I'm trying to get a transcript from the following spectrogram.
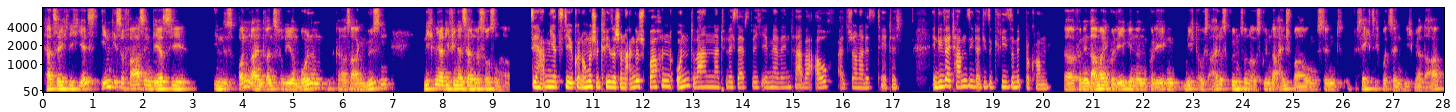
tatsächlich jetzt in dieser Phase, in der sie in das Online transferieren wollen, kann auch sagen müssen, nicht mehr die finanziellen Ressourcen haben. Sie haben jetzt die ökonomische Krise schon angesprochen und waren natürlich selbst, wie ich eben erwähnt habe, auch als Journalist tätig. Inwieweit haben Sie da diese Krise mitbekommen? Äh, von den damaligen Kolleginnen und Kollegen nicht aus Altersgründen, sondern aus Gründen der Einsparung sind 60 Prozent nicht mehr da,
